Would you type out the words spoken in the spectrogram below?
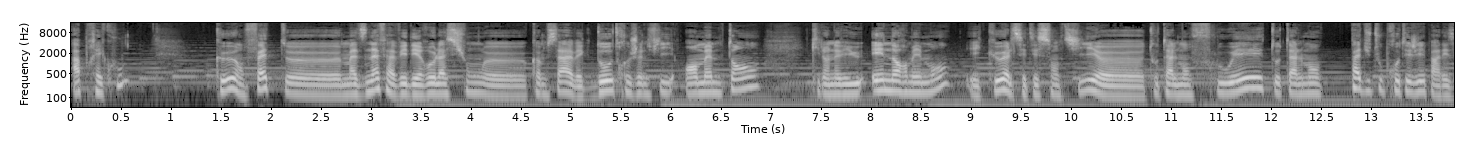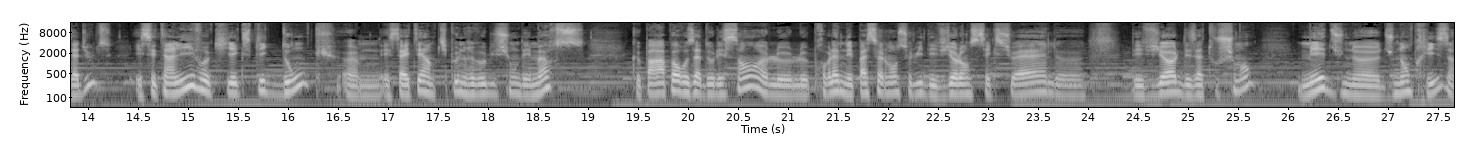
après coup que en fait euh, avait des relations euh, comme ça avec d'autres jeunes filles en même temps, qu'il en avait eu énormément et qu'elle s'était sentie euh, totalement flouée, totalement pas du tout protégée par les adultes. Et c'est un livre qui explique donc, euh, et ça a été un petit peu une révolution des mœurs, que par rapport aux adolescents, le, le problème n'est pas seulement celui des violences sexuelles, des viols, des attouchements, mais d'une emprise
